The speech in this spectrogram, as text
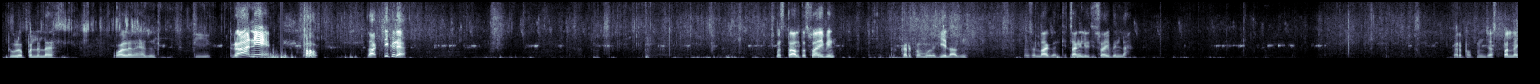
पिवळं पल्ल्याला वाळलं नाही अजून. ती राणे! जाग तिकडं. मस्त आलं तर सोयाबीन. करपामुळे गेला अजून. असं लागन ती चांगली होती सोयाबीनला. करपा पण जास्त पडलाय.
